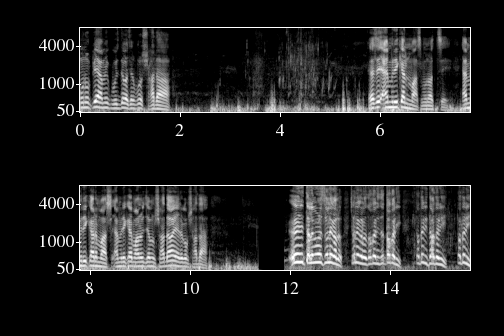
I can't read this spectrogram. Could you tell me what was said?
মনোপিয়া, আমি বুঝতে পারছি না, পুরো সাদা। এটা আমেরিকান মাছ মনে হচ্ছে। আমেরিকার মাছ, আমেরিকার মানুষ যেমন সাদা হয় এরকম সাদা। এই হয় চলে গেল চলে গেল তাড়াতাড়ি তাড়াতাড়ি তাড়াতাড়ি তাড়াতাড়ি।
